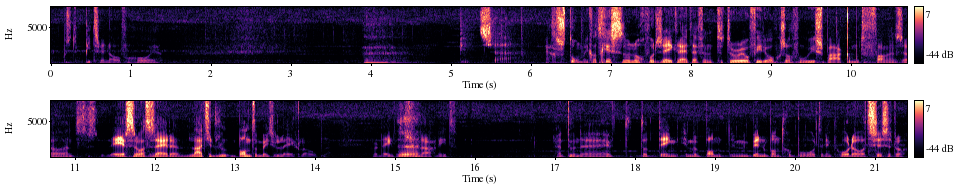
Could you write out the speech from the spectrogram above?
Ik moest de pizza in de oven gooien. Pizza. Echt stom. Ik had gisteren nog voor de zekerheid even een tutorial video opgezocht van hoe je spaken moet vervangen en zo. En het, eerste wat ze zeiden, laat je de band een beetje leeglopen. Dat deed ik dus Ja. vandaag niet. En toen eh, heeft dat ding in mijn, band, in mijn binnenband geboord. En ik hoorde al wat sissen toch.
